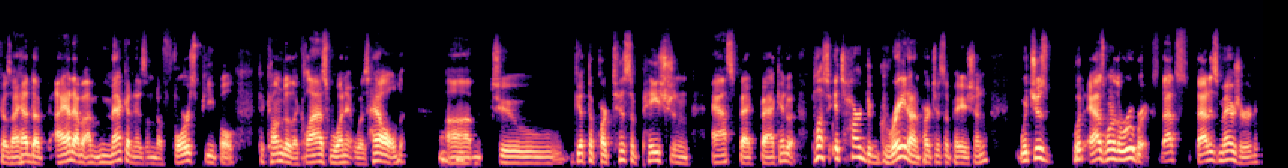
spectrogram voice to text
because I had to, I had to have a mechanism to force people to come to the class when it was held mm-hmm. um, to get the participation aspect back into it. Plus, it's hard to grade on participation, which is put as one of the rubrics. That's that is measured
